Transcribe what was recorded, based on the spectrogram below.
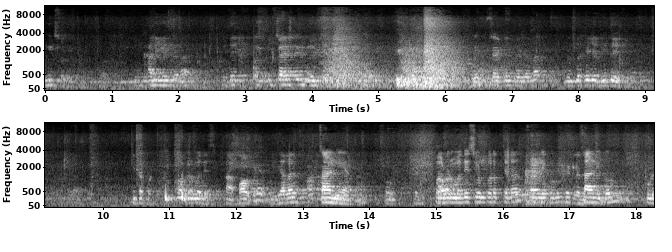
मिक्स होते तुम्ही खाली घेतलं ना तिथे पस्तीस चाळीस टेम्परेचर पस्तीस चाळीस टेम्परेचरला नंतर हे जे इथे येते तिथं पण पावडरमध्येच हां पावडर ज्याला चाळणी आहे पावडर मध्येच येऊन परत त्याला चाळणी करून घेतलं. चाळणी करून पुढे.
